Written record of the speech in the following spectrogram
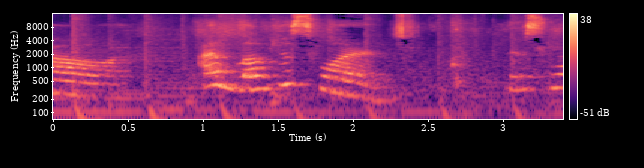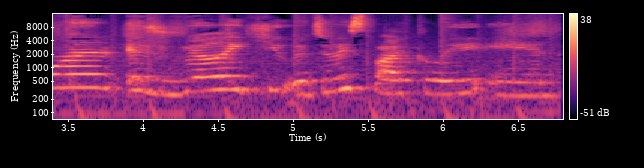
Wow. I love this one. This one is really cute. It's really sparkly and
